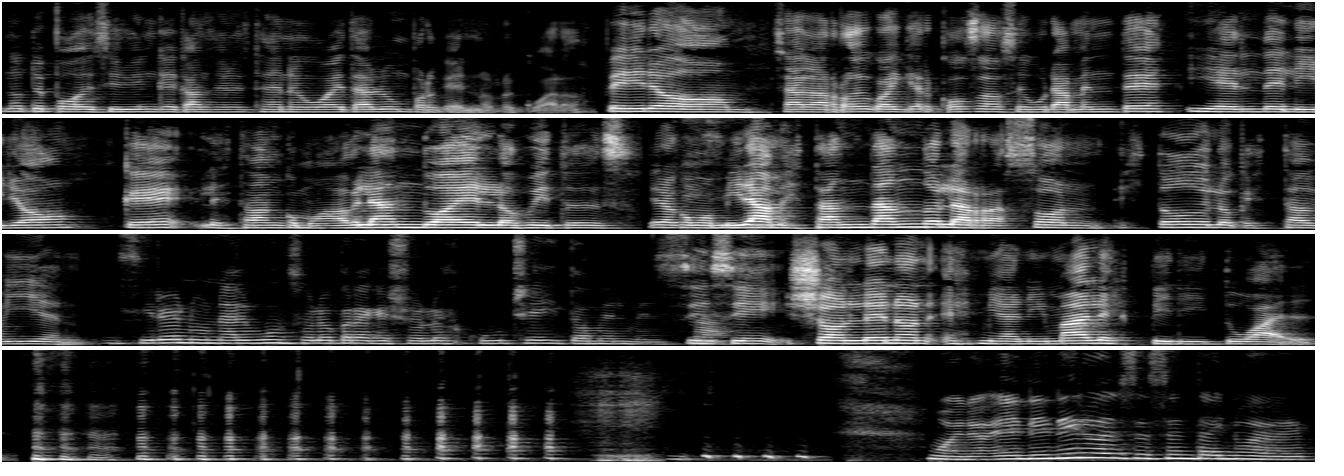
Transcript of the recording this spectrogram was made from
no te puedo decir bien qué canción está en el White Album porque no recuerdo. Pero se agarró de cualquier cosa seguramente y él deliró que le estaban como hablando a él los Beatles. Y era como, sí. mirá, me están dando la razón, es todo lo que está bien. Hicieron un álbum solo para que yo lo escuche y tome el Sí, mensaje. sí, John Lennon es mi animal espiritual. Bueno, en enero del 69,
